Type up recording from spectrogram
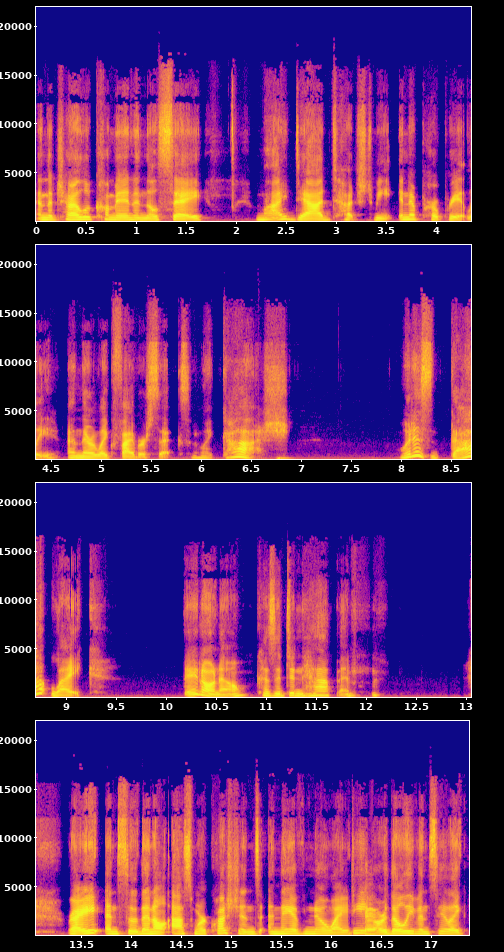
And the child will come in and they'll say my dad touched me inappropriately and they're like five or six. And i'm like gosh what is that like they don't know because it didn't happen. right. And so then I'll ask more questions and they have no idea. Or they'll even say, like,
